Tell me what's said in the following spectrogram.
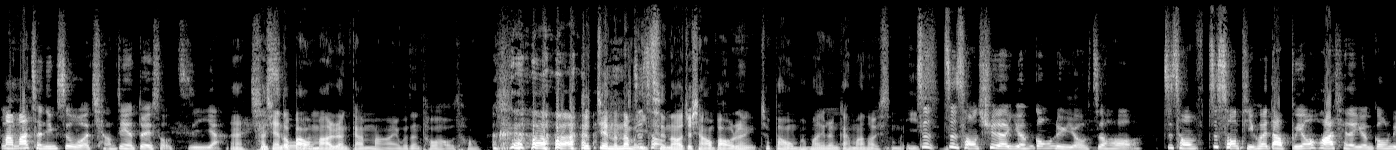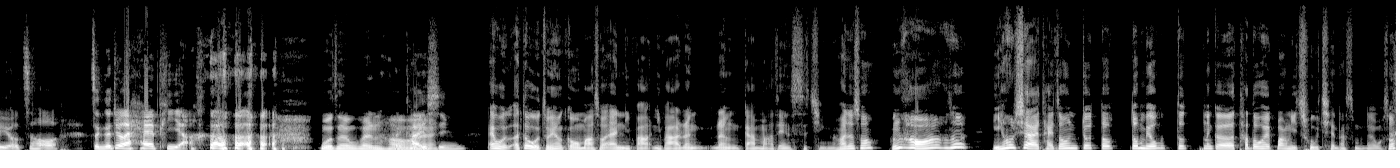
妈妈曾经是我强劲的对手之一啊。哎，她现在都把我妈认干妈哎，我真的头好痛。就见了那么一次，然后就想要把我认，就把我妈妈认干妈，到底什么意思？自自从去了员工旅游之后。自从自从体会到不用花钱的员工旅游之后，整个就很 happy 啊！我真的问号、欸，很开心。哎、欸，我对我昨天有跟我妈说，哎、欸，你把你把她认认干妈这件事情，然后她就说很好啊。她说以后下来台中都都都没有都那个，她都会帮你出钱啊什么的。我说。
